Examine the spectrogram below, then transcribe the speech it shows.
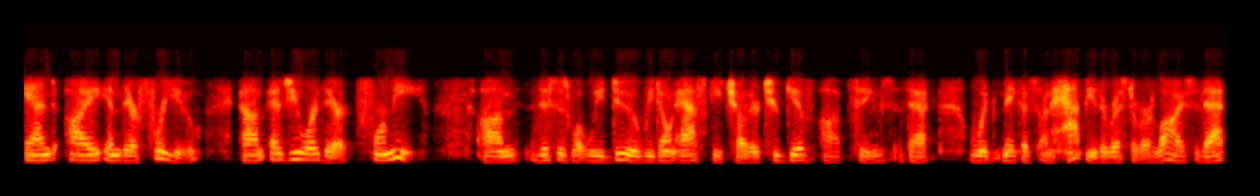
and I am there for you um, as you are there for me um, this is what we do. We don't ask each other to give up things that would make us unhappy the rest of our lives. That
